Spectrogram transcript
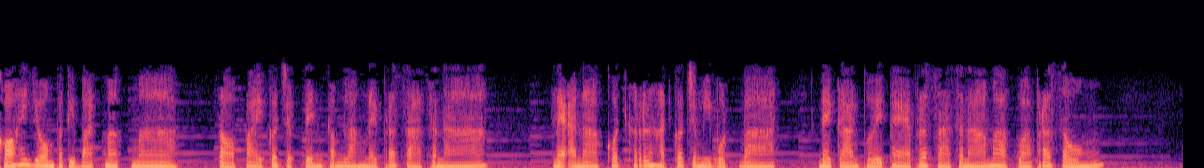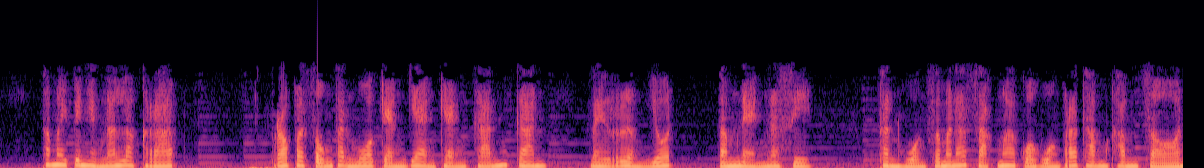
ขอให้โยมปฏิบัติมากๆ ต่อไปก็จะเป็นกำลังในพระศาสนา ในอนาคตครือขัดก็จะมีบทบาท ในการเผยแผ่พระศาสนามากกว่าพระสงฆ์ทำไมเป็นอย่างนั้นล่ะครับ เพราะพระสงฆ์ท่านมัวแก่งแย่งแข่งขันกัน ในเรื่องยศตำแหน่งนะสิ ท่านห่วงสมณศักดิ์มากกว่าห่วงพระธรรมคำสอน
